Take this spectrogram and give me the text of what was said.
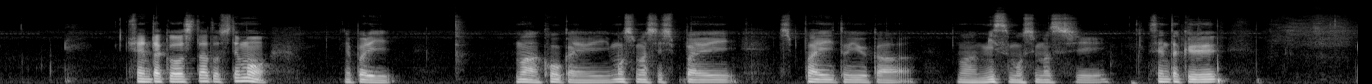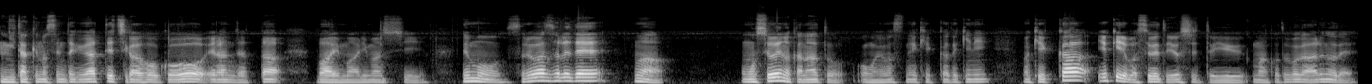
選択をしたとしてもやっぱりまあ後悔もしますし失敗失敗というかまあミスもしますし選択2択の選択があって違う方向を選んじゃった場合もありますしでもそれはそれでまあ面白いのかなと思いますね結果的に、まあ、結果良ければ全てよしという、まあ、言葉があるので、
